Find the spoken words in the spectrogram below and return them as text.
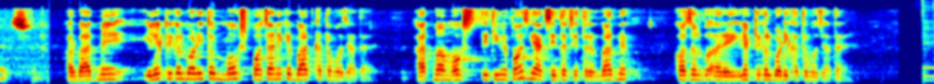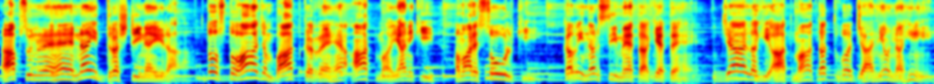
अच्छा। और बाद में इलेक्ट्रिकल बॉडी तो मोक्ष पहुँचाने के बाद खत्म हो जाता है। आत्मा मोक्ष स्थिति में पहुँच गया सिद्ध क्षेत्र में। बाद में कॉजल अरे इलेक्ट्रिकल बॉडी खत्म हो जाता है। आप सुन रहे हैं नई दृष्टि नई राह। दोस्तों आज हम बात कर रहे हैं आत्मा यानी कि हमारे सोल की। कवि नरसी मेहता कहते हैं ज्या लगी आत्मा तत्व जानियो नहीं।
